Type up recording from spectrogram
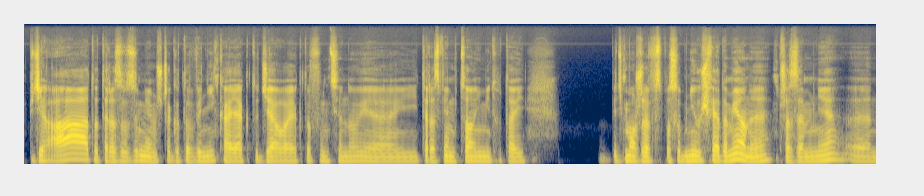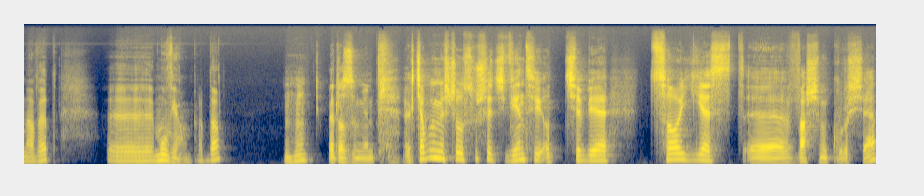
i powiedzieć, a, to teraz rozumiem, z czego to wynika, jak to działa, jak to funkcjonuje i teraz wiem, co mi tutaj być może w sposób nieuświadomiony przeze mnie e, nawet e, mówią, prawda? Mhm, rozumiem. Chciałbym jeszcze usłyszeć więcej od ciebie, co jest w waszym kursie,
